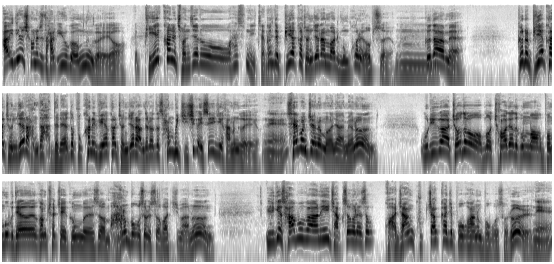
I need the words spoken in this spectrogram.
아이디어 차원에서 할 이유가 없는 거예요. 비핵화를 전제로 할 수는 있잖아요. 근데 비핵화 전제란 말이 문건에 없어요. 음. 그 다음에 그런 비핵화 전제를 한다 하더라도 북한의 비핵화 전제를 한더라도 상부 지시가 있어야지 가는 거예요. 네. 세 번째는 뭐냐면은 우리가 저도 뭐 청와대도 근무하고 법무부 대검찰청에 근무해서 많은 보고서를 써봤지만은 일개 사무관이 작성을 해서 과장, 국장까지 보고하는 보고서를 네.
